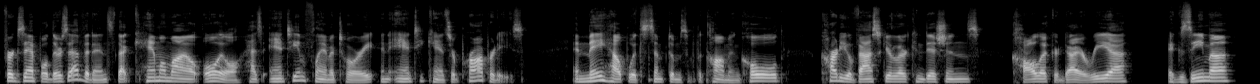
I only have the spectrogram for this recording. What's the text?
For example, there's evidence that chamomile oil has anti inflammatory and anti cancer properties and may help with symptoms of the common cold, cardiovascular conditions, colic or diarrhea, eczema,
